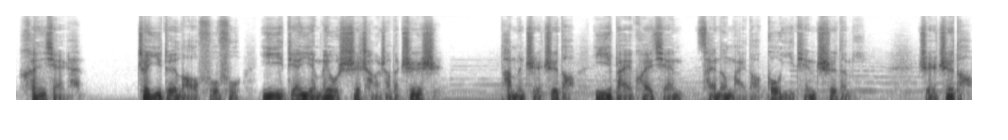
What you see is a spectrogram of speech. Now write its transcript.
很显然，这一对老夫妇一点也没有市场上的知识。他们只知道一百块钱才能买到够一天吃的米，只知道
